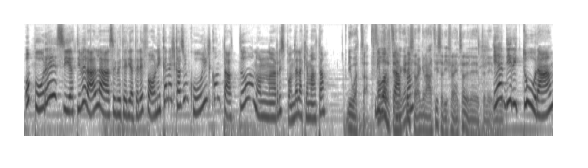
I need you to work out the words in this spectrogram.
oppure si attiverà la segreteria telefonica nel caso in cui il contatto non risponde alla chiamata. Di WhatsApp. Di Forte, WhatsApp. magari sarà gratis a differenza delle tele. E addirittura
